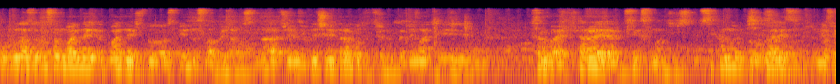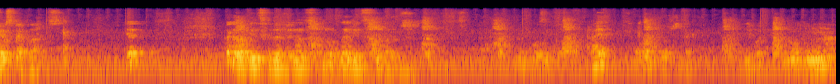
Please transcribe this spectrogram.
ну, у нас в основном больные, больные что спины слабые, допустим, да, через начинает работать, поднимать и срывает. Вторая психосоматическая. Психономия, говорится, Нет? Когда в 11, когда в 12, ну, до 11 не короче. А? Не будет? Ну вот у меня,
